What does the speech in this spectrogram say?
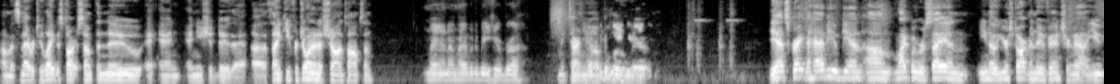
Um, it's never too late to start something new, and and, and you should do that. Uh, thank you for joining us, Sean Thompson. Man, I'm happy to be here, bro. Let me turn you Happy up a little here. bit. Yeah, it's great to have you again. Um, like we were saying, you know, you're starting a new venture now. You,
